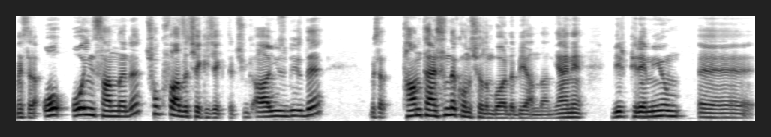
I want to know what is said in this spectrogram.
mesela o o insanları çok fazla çekecektir. Çünkü A101'de mesela tam tersinde konuşalım bu arada bir yandan. Yani bir premium e,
